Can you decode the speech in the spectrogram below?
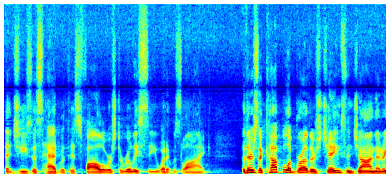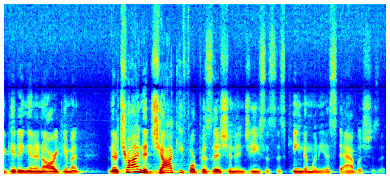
that Jesus had with his followers to really see what it was like. But there's a couple of brothers, James and John, that are getting in an argument and they're trying to jockey for position in Jesus' kingdom when he establishes it.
